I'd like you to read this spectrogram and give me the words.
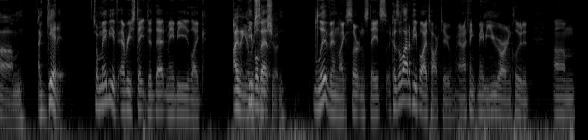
um, I get it. So maybe if every state did that, maybe like I think every people state that should. Live in like certain states, because a lot of people I talk to, and I think maybe you are included, um,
